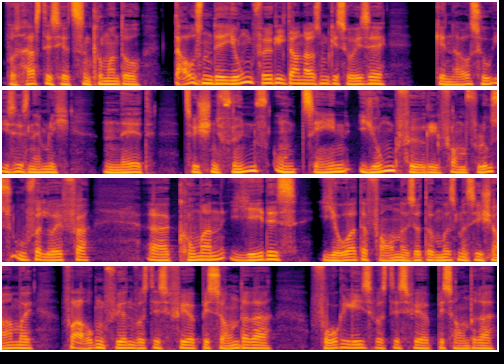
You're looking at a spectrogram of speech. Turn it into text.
was heißt das jetzt? Dann kommen da tausende Jungvögel dann aus dem Gesäuse. Genau so ist es nämlich nicht. Zwischen fünf und zehn Jungvögel vom Flussuferläufer äh, kommen jedes Jahr davon. Also da muss man sich schon einmal vor Augen führen, was das für ein besonderer Vogel ist, was das für ein besonderer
